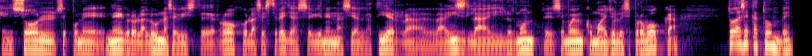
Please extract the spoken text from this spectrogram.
el sol se pone negro, la luna se viste de rojo, las estrellas se vienen hacia la tierra, la isla y los montes se mueven como a ellos les provoca. Toda esa catombe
